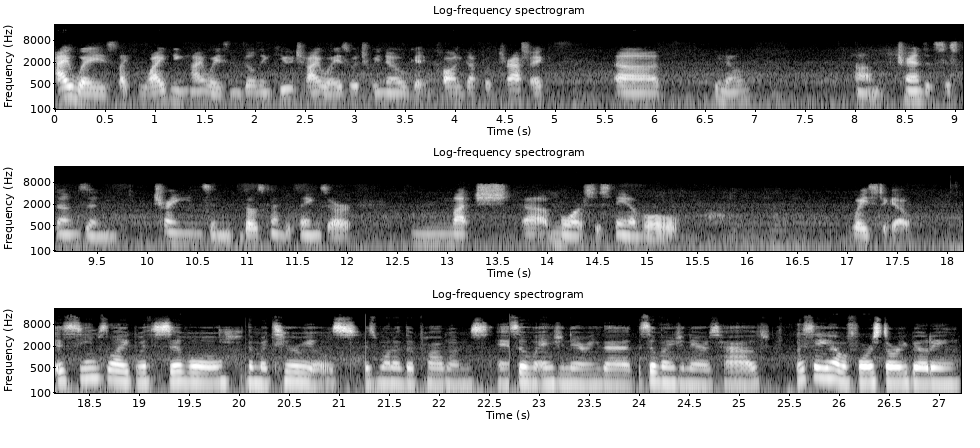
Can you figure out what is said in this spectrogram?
highways, like widening highways and building huge highways, which we know get clogged up with traffic, uh, you know, um, transit systems and trains and those kinds of things are much uh, more sustainable ways to go. It seems like with civil, the materials is one of the problems in civil engineering that civil engineers have. Let's say you have a four story building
